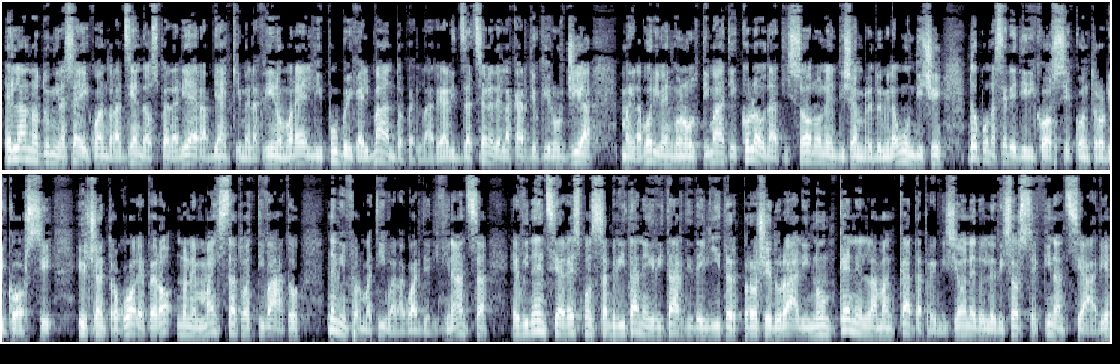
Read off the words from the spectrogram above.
È l'anno 2006 quando l'azienda ospedaliera Bianchi Melacrino Morelli pubblica il bando per la realizzazione della cardiochirurgia, ma i lavori vengono ultimati e collaudati solo nel dicembre 2011, dopo una serie di ricorsi e controricorsi. Il centro cuore però non è mai stato attivato. Nell'informativa informativa la Guardia di Finanza evidenzia responsabilità nei ritardi degli iter procedurali nonché nella mancata previsione delle risorse finanziarie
